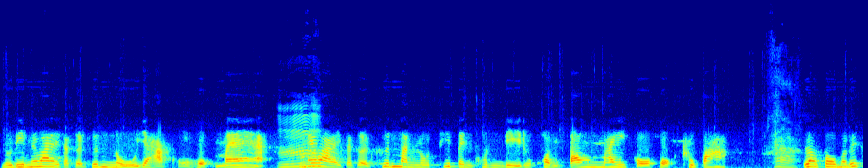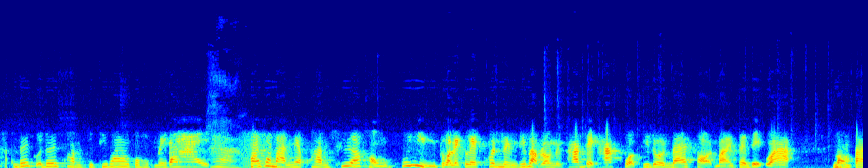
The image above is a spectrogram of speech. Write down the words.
หนูดีไม่ว่าอะไรจะเกิดขึ้นหนูอยากโกหกแม่อืไม่ว่าอะไรจะเกิดขึ้นมนุษย์ที่เป็นคนดีทุกคนต้องไม่โกหกถูกปะค่ะเราโตมาด้วยด้วยด้วยความคิดที่ว่าเราโกหกไม่ได้ค่ะเพราะฉะนั้นเนี่ยความเชื่อของผู้หญิงตัวเล็ก ๆ คนหนึ่งที่แบบลองนึกภาพเด็กห้าขวบที่โดนแม่สอนมาตั้งแต่เด็กว่า มองตา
